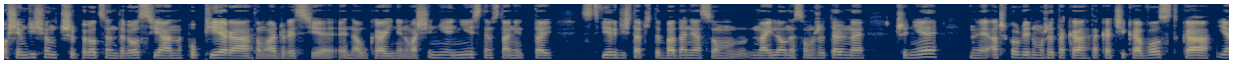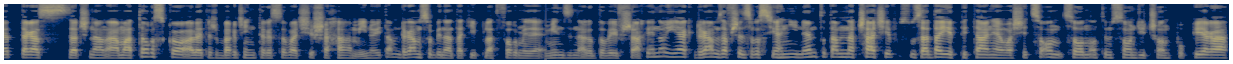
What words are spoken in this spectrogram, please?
83% Rosjan popiera tą agresję na Ukrainę. No właśnie nie, nie jestem w stanie tutaj stwierdzić, czy te badania są, na ile one są rzetelne, czy nie. E, aczkolwiek może taka, taka ciekawostka. Ja teraz zaczynam amatorsko, ale też bardziej interesować się szachami. No i tam gram sobie na takiej platformie międzynarodowej w szachy. No i jak gram zawsze z Rosjaninem, to tam na czacie po prostu zadaję pytania właśnie, co on, co on o tym sądzi, czy on popiera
